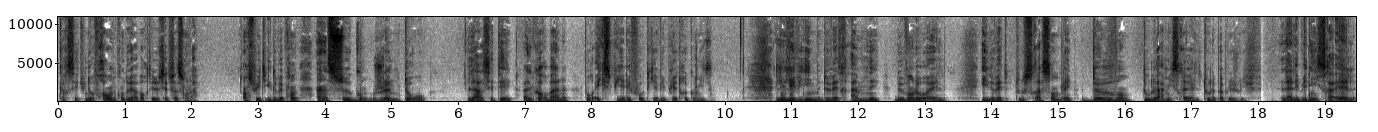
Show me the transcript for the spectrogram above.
car c'est une offrande qu'on devait apporter de cette façon-là. Ensuite, ils devaient prendre un second jeune taureau. Là, c'était un corban pour expier les fautes qui avaient pu être commises. Les Lévi'im devaient être amenés devant le ils devaient être tous rassemblés devant tout le Ham Israël, tout le peuple juif. Là, les bénis Israël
